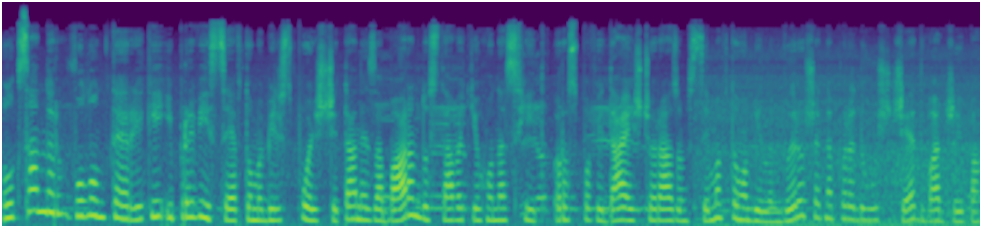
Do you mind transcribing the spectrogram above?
Олександр волонтер, який і привіз цей автомобіль з Польщі, та незабаром доставить його на схід. Розповідає, що разом з цим автомобілем вирушать на передову ще два джипа.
